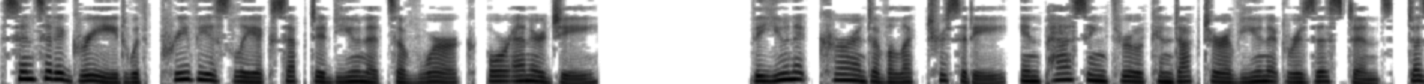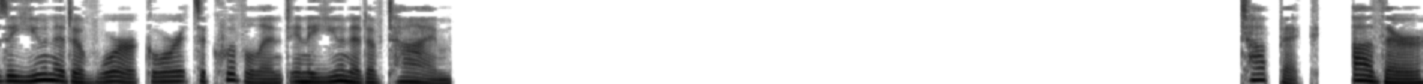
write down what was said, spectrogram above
since it agreed with previously accepted units of work, or energy. the unit current of electricity, in passing through a conductor of unit resistance, does a unit of work or its equivalent in a unit of time. Topic. Other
